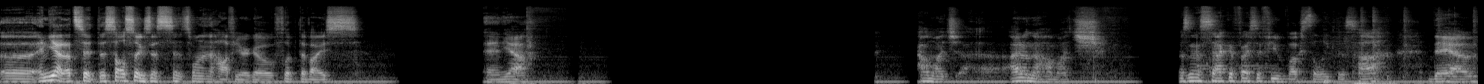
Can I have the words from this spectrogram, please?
Uh, and yeah, that's it. This also exists since one and a half year ago. Flip device. And yeah. How much? Uh, I don't know how much. I was gonna sacrifice a few bucks to leak this, huh? Damn.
